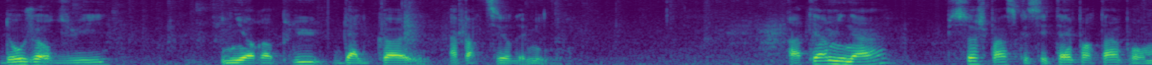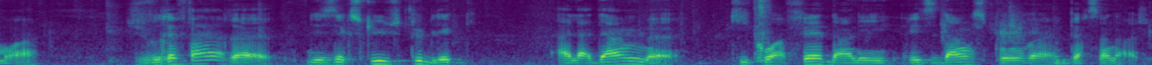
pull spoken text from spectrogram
d'aujourd'hui, il n'y aura plus d'alcool à partir de minuit. En terminant, puis ça, je pense que c'est important pour moi, je voudrais faire euh, des excuses publiques à la dame euh, qui coiffait dans les résidences pour euh, personnes âgées.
